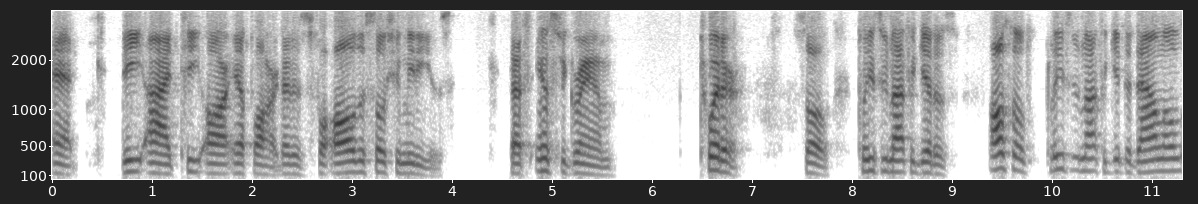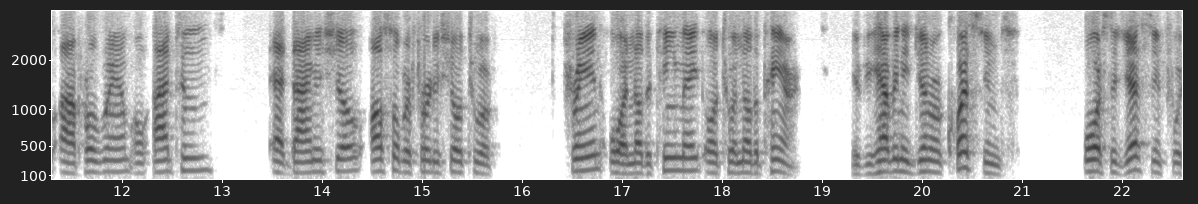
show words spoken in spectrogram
at DITRFR. That is for all the social medias. That's Instagram, Twitter. So please do not forget us. Also, please do not forget to download our program on iTunes at Diamond Show. Also, refer the show to a friend or another teammate or to another parent. If you have any general questions or suggestions for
